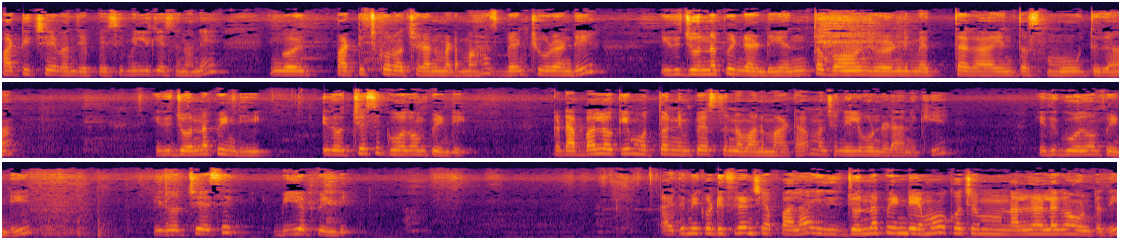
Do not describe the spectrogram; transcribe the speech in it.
పట్టించేవని చెప్పేసి మిల్లికేసానని ఇంకో పట్టించుకొని వచ్చాడు అనమాట మా హస్బెండ్ చూడండి. ఇది జొన్న పిండి అండి. ఎంత బాగుంది చూడండి మెత్తగా ఎంత స్మూత్గా ఇది జొన్నపిండి ఇది వచ్చేసి గోధుమ పిండి. ఇంకా డబ్బాలోకి మొత్తం నింపేస్తున్నాం అనమాట మంచిగా నిలువ ఉండడానికి. ఇది గోధుమ పిండి. ఇది వచ్చేసి బియ్య పిండి అయితే మీకు డిఫరెన్స్ చెప్పాలా? ఇది జొన్న పిండి ఏమో కొంచెం నల్ల నల్లగా ఉంటుంది.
